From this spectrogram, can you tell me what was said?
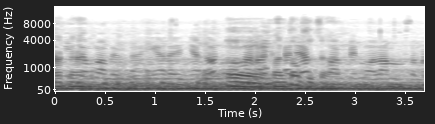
รักมีนะ จังหวะแบบไหนอะไรอย่างเงี้ยแล้วเออมันต้องศึกษา ความเป็นหมอลำสมัย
